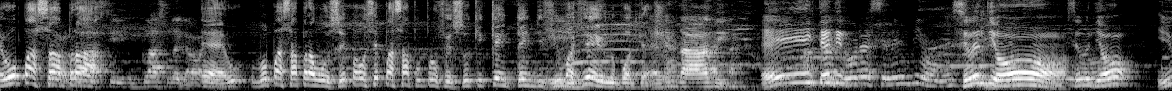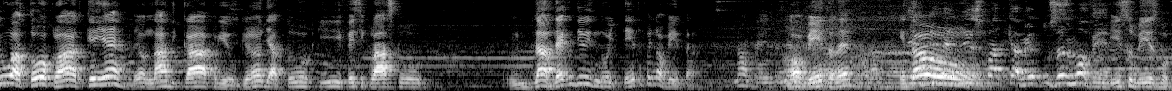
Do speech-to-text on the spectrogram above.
Eu vou passar para um clássico legal. É, eu vou passar para você, para você passar para o professor, que quem tem de filme aqui é ele no É podcast. verdade. É, entende? Agora é Celine Dion, né? Celine Dion, Celine Dion e o ator, claro, quem é? Leonardo DiCaprio, grande ator que fez esse clássico na década de 80 foi 90. 90, né? 90, né? Início Então, praticamente dos anos 90. isso mesmo.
